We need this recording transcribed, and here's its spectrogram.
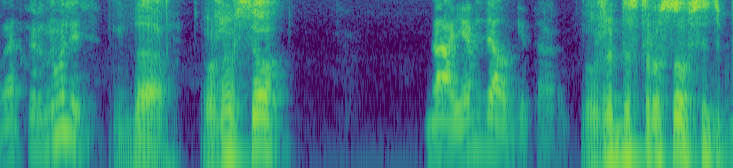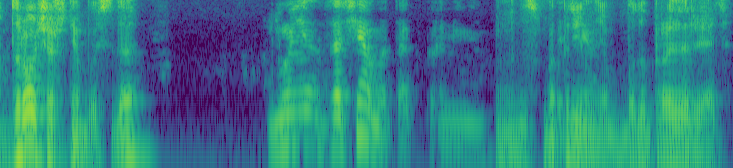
Вы отвернулись? Да. Уже все? Да, я взял гитару. Уже без трусов сидишь, дрочишь, небось, да? Ну, не, зачем вы так про меня? Ну, смотри Зачем? мне, буду проверять.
